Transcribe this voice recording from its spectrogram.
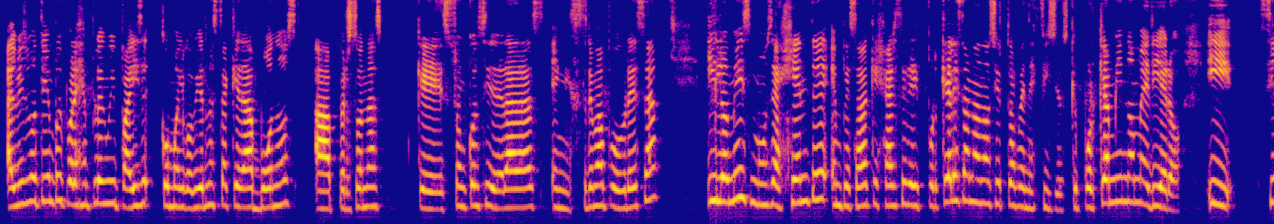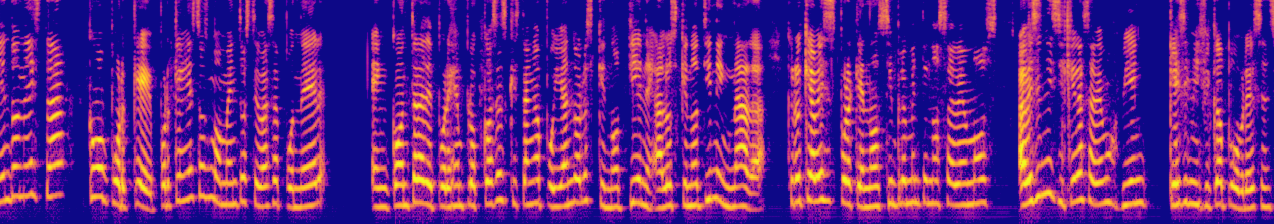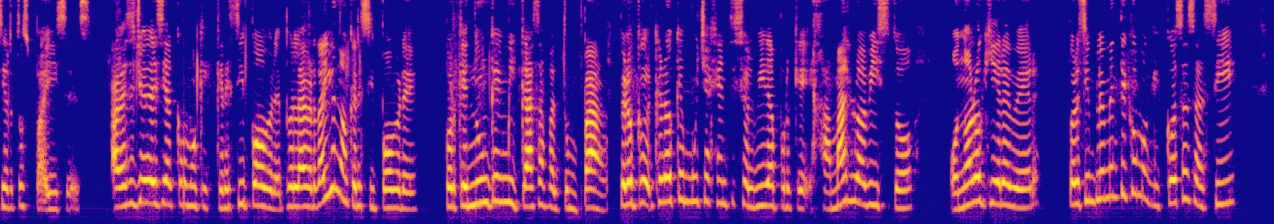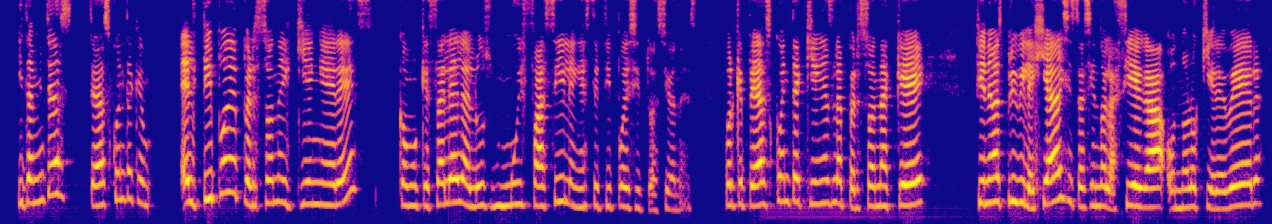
al mismo tiempo, y por ejemplo en mi país, como el gobierno está que da bonos a personas que son consideradas en extrema pobreza, y lo mismo, o sea, gente empezaba a quejarse de por qué le están dando ciertos beneficios, que por qué a mí no me dieron. Y siendo honesta, ¿cómo por qué? Porque en estos momentos te vas a poner en contra de, por ejemplo, cosas que están apoyando a los que no tienen, a los que no tienen nada. Creo que a veces porque no, simplemente no sabemos, a veces ni siquiera sabemos bien qué significa pobreza en ciertos países. A veces yo decía como que crecí pobre, pero la verdad yo no crecí pobre porque nunca en mi casa faltó un pan. Pero creo que mucha gente se olvida porque jamás lo ha visto o no lo quiere ver, pero simplemente como que cosas así. Y también te das, te das cuenta que el tipo de persona y quién eres, como que sale a la luz muy fácil en este tipo de situaciones. Porque te das cuenta quién es la persona que tiene más privilegiada y se está haciendo la ciega o no lo quiere ver,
